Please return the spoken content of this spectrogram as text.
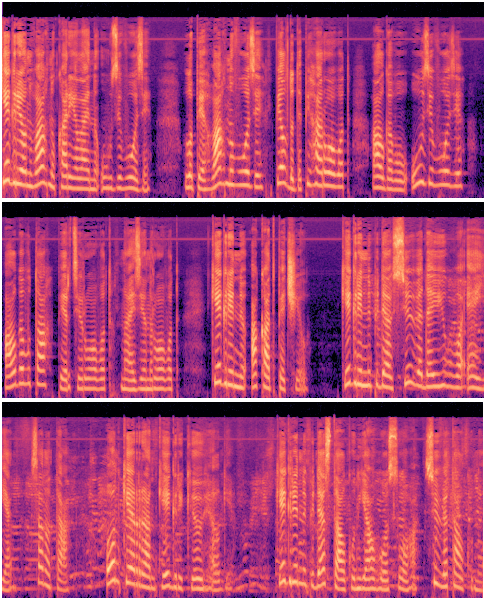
Kegri on vahnu karjalainen uusi vuosi. Lopeh vahnu vuosi, peldo da piharovot, algavu uusi vuosi, algavutah pertsirovot, naisien rovot. Kegrenni akat peçil. Kegrenni pidev süvve de yuva eyyen. Sanata. On kerran kegri köyhelgi. Kegrenni pide stalkun yahu sloha. Süvve talkunu.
